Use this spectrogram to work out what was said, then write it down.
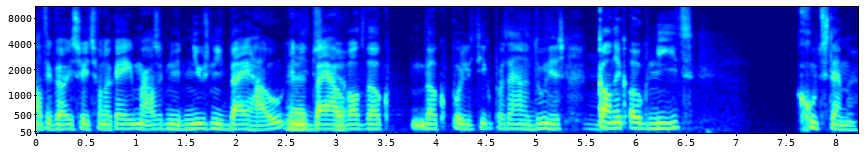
had ik wel iets zoiets van, oké, maar als ik nu het nieuws niet bijhoud en Ja, niet bijhoud ja. wat welke, welke politieke partij aan het doen is, Mm. kan ik ook niet goed stemmen.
